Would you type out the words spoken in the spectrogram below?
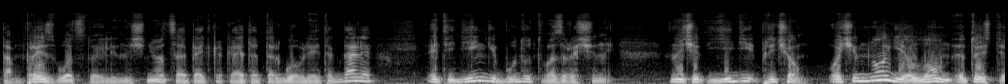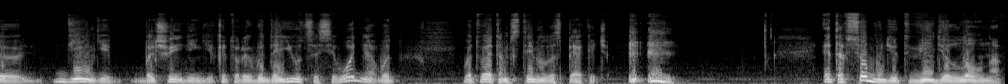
там производство или начнется опять какая-то торговля и так далее, эти деньги будут возвращены. Значит, еди, причем очень многие лон, э, то есть э, деньги, большие деньги, которые выдаются сегодня, вот, вот в этом stimulus package, это все будет в виде лоунов.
